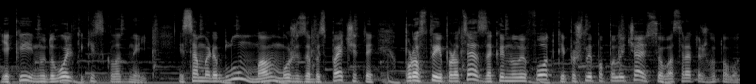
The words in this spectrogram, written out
який ну доволі таки складний. І саме Реблум вам може забезпечити простий процес, закинули фотки, пішли попили чай, все, у вас ретуш готово.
